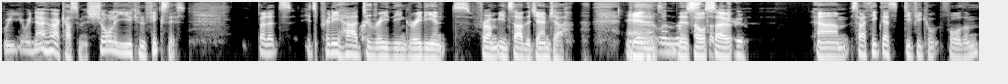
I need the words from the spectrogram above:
we, we know who our customers. Surely you can fix this. But it's it's pretty hard to read the ingredients from inside the jam jar. yeah, And well, there's also um, so I think that's difficult for them.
